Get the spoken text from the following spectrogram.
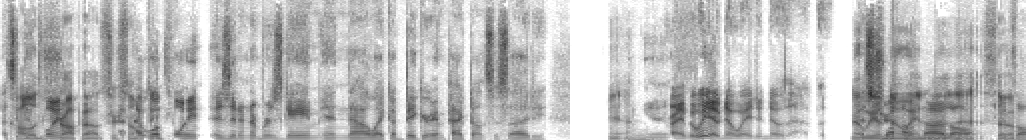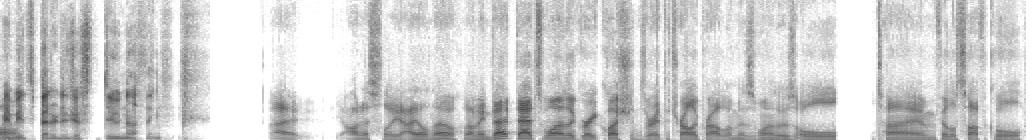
that's college dropouts or something. At what point is it a numbers game and now like a bigger impact on society? Yeah. Mm. Yeah. Right, but we have no way to know that. But No, we have true. no No, way to not at know all. that. So It's all- maybe it's better to just do nothing. Uh, honestly, I don't know. I mean that that's one of the great questions, right? The trolley problem is one of those old time philosophical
